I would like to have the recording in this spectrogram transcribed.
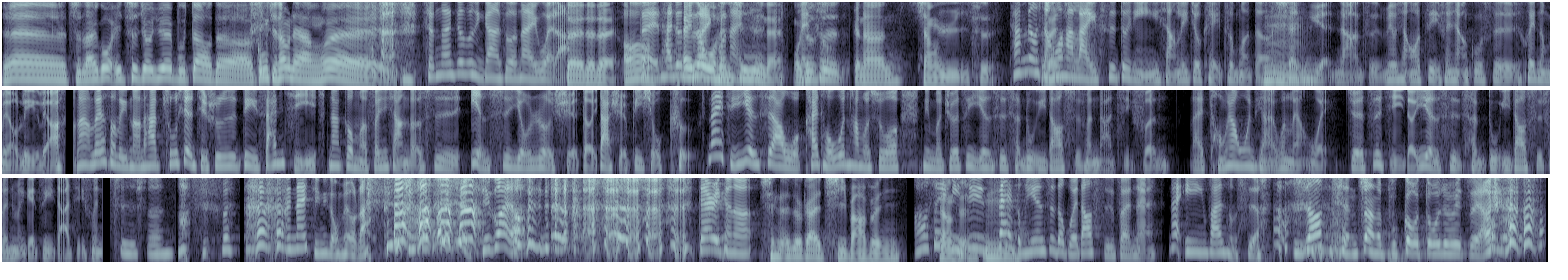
耶！Yeah, 只来过一次就约不到的，恭喜他们两位。陈安就是你刚才说的那一位啦。对对对，哦，对，他就只来过那一次。欸、那我很幸运呢，我就是跟他相遇一次。他没有想过他来一次对你影响力就可以这么的深远，这样子、嗯、没有想过自己分享故事会那么有力量。那 Leslie 呢？他出现集数是第三集，那跟我们分享的是厌世又热血的大学必修课。那一集厌世啊，我开头问他们说，你们觉得自己厌世程度一到十分打几分？来，同样问题来问两位，觉得自己的厌世程度一到十分，你们给自己打几分？十分哦，十分。那那一集你怎么没有来？奇怪了。Derek 呢？现在就该七八分。哦，所以你其实再怎么厌世都不会到十分呢。嗯、那莹莹发生什么事了？你知道钱赚的不够多就会这样。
